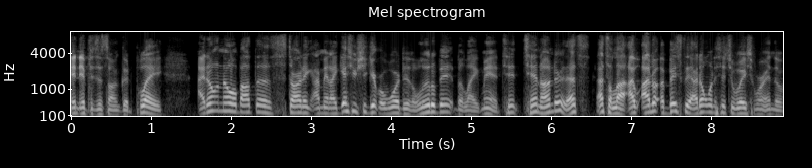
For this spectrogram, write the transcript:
an emphasis on good play. I don't know about the starting. I mean, I guess you should get rewarded a little bit, but like, man, 10, 10 under, that's that's a lot. I, I don't basically I don't want a situation where in the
